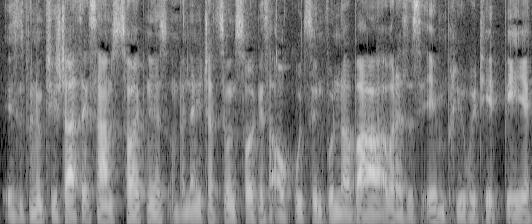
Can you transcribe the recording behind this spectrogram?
ist ein vernünftiges Staatsexamenszeugnis und wenn dann die Stationszeugnisse auch gut sind, wunderbar, aber das ist eben Priorität B.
